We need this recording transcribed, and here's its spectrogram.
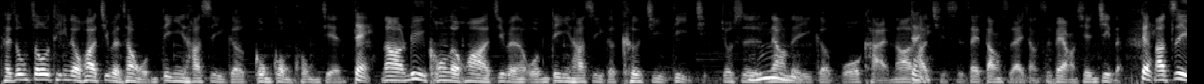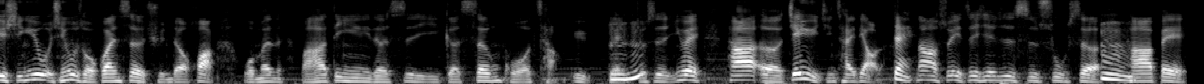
台中州厅的话，基本上我们定义它是一个公共空间，对。那绿空的话，基本上我们定义它是一个科技地景，就是那样的一个博坎，然后它其实在当时来讲是非常先进的。对。那至于刑务刑务所官舍群的话，我们把它定义的是一个生活场域，对，就是因为它呃。监狱已经拆掉了，对，那所以这些日式宿舍，嗯，它被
